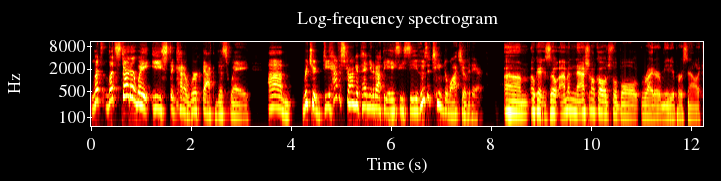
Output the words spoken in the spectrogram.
Let's let's start our way east and kind of work back this way. Um, Richard, do you have a strong opinion about the ACC? Who's a team to watch over there? Um, okay, so I'm a national college football writer, media personality,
